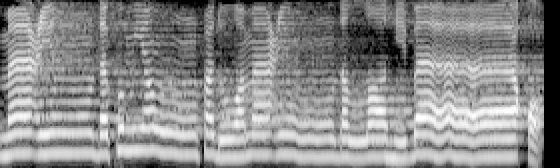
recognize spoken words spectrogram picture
ما عندكم ينفد وما عند الله باق.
